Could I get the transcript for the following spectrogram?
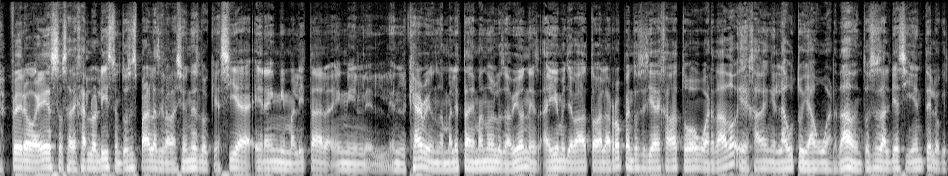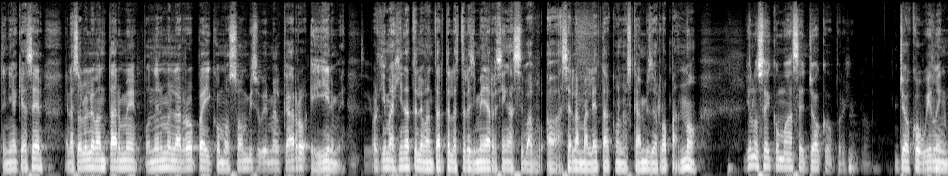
Pero eso, o sea, dejarlo listo. Entonces, para las grabaciones lo que hacía era en mi maleta, en, mi- en el, en el carry-on, la maleta de mano de los aviones. Ahí me llevaba toda la ropa, entonces ya dejaba todo guardado y dejaba en el auto ya guardado. Entonces, al día siguiente lo que tenía que hacer era solo levantarme, ponerme la ropa y como zombie subirme al carro e irme. Porque imagínate levantarte a las tres y media recién a hacer la maleta con los cambios de ropa. No. Yo no sé cómo hace Joko, por ejemplo. Joko Willing,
